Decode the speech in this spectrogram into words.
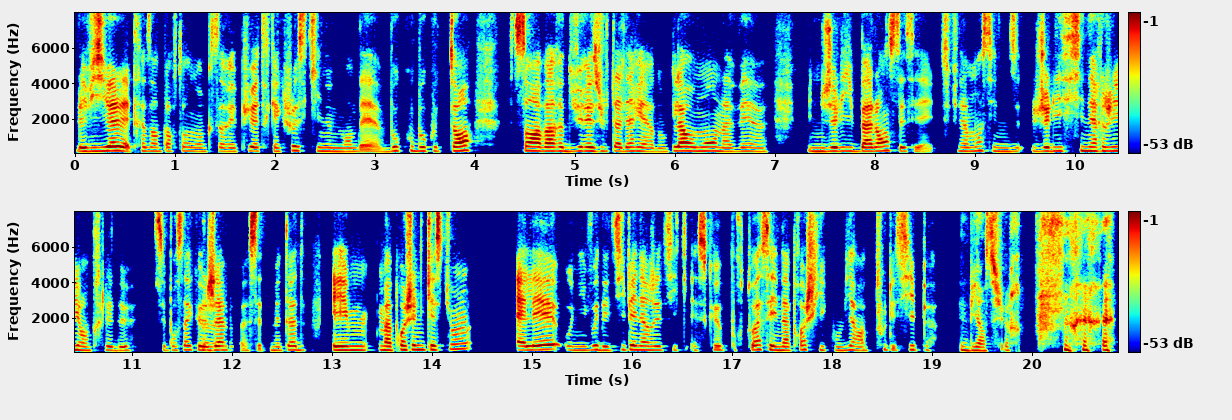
le visuel est très important. Donc, ça aurait pu être quelque chose qui nous demandait beaucoup, beaucoup de temps sans avoir du résultat derrière. Donc là, au moins, on avait euh, une jolie balance et c'est finalement, c'est une jolie synergie entre les deux. C'est pour ça que j'aime euh, cette méthode. Et hum, ma prochaine question, elle est au niveau des types énergétiques. Est-ce que pour toi, c'est une approche qui convient à tous les types? Bien sûr.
